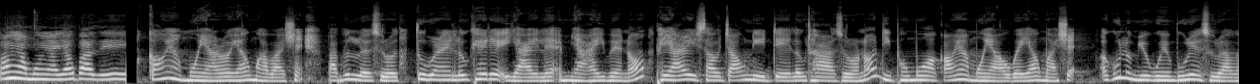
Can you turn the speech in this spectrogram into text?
ကောင်းရမွန်ရရောက်ပါစေ ကောင်းရမွန်ရတော့ရောက်မှာပါရှင်။ဘာဖြစ်လို့လဲဆိုတော့သူကိုယ်တိုင်လှုပ်ခဲ့တဲ့အရာတွေလည်းအများကြီးပဲเนาะ။ဖះရီစောက်ကြောင်းနေတယ်လှုပ်ထားတာဆိုတော့เนาะဒီဖုံဖုံကကောင်းရမွန်ရကိုပဲရောက်မှာရှင့်။ အခုလိုမျိုးဝင်ဘူးတယ်ဆိုတာက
